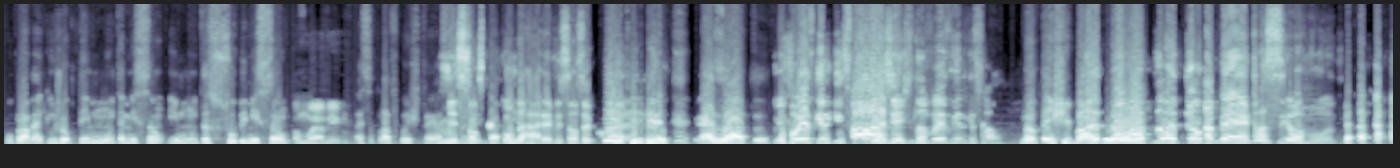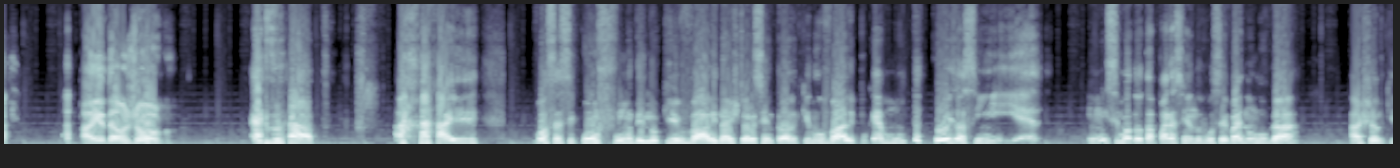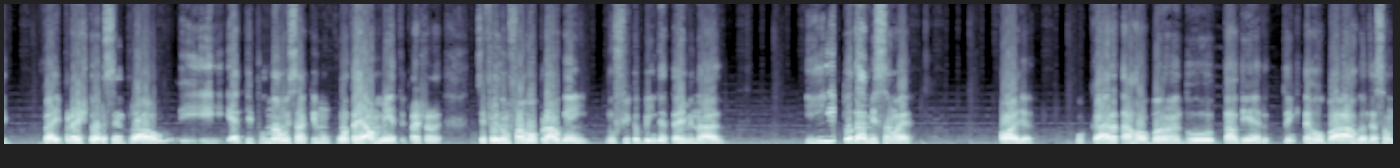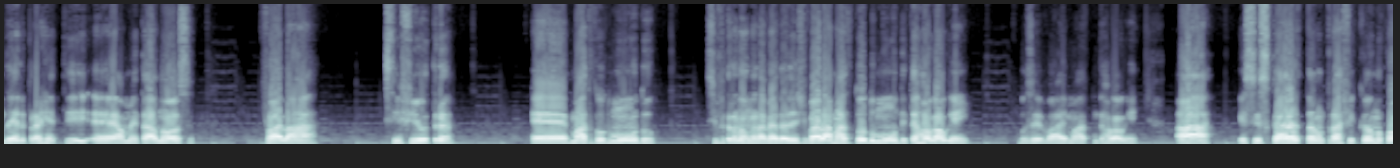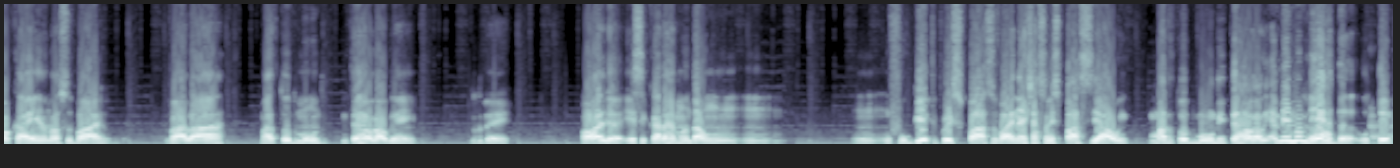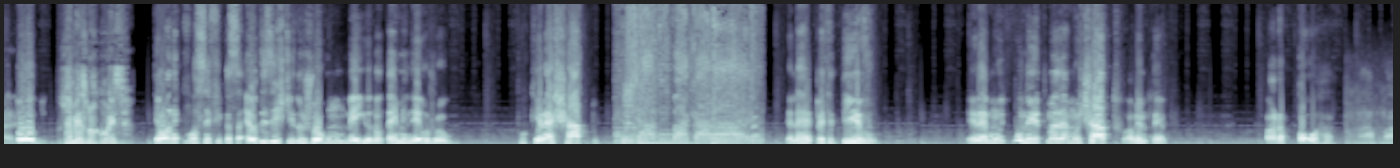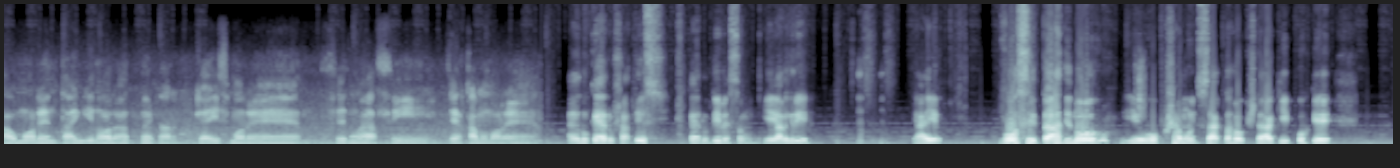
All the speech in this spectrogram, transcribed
O problema é que o jogo tem muita missão e muita submissão. Como é, amigo? Essa palavra ficou estranha. assim, Missão secundária, missão secundária. Exato. Não foi isso que ele quis falar, gente. Não foi isso que ele quis falar. Não tem Não é tão, não é tão aberto assim, ô mundo. Ainda é um jogo. Exato. Aí você se confunde no que vale na história central e no que não vale, porque é muita coisa assim e é um em cima do outro aparecendo. Você vai num lugar achando que vai pra história central e, e é tipo, não, isso aqui não conta realmente pra história. Você fez um favor pra alguém, não fica bem determinado. E toda a missão é: olha, o cara tá roubando tal dinheiro, tem que derrubar a organização dele pra gente é, aumentar a nossa. Vai lá, se infiltra, é, mata todo mundo. Se infiltra não, né, na verdade. Vai lá, mata todo mundo interroga alguém. Você vai, mata, interroga alguém. Ah, esses caras estão traficando cocaína no nosso bairro. Vai lá, mata todo mundo, interroga alguém. Tudo bem. Olha, esse cara vai mandar um, um, um- um foguete pro espaço. Vai na estação espacial, mata todo mundo interroga alguém. É a mesma merda o tempo todo. É a mesma coisa. Tem hora que você fica. Eu desisti do jogo no meio, eu não terminei o jogo. Porque ele é chato. Ele é repetitivo. Ele é muito bonito, mas é muito chato ao mesmo tempo. Ora, porra. Rapaz, o Moreno tá ignorante, né, cara? Que é isso, Moreno? Você não é assim. Tem a calma, Moreno. Eu não quero chatice, quero diversão e alegria. e aí, vou citar de novo, e eu vou puxar muito o saco da Rockstar aqui, porque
